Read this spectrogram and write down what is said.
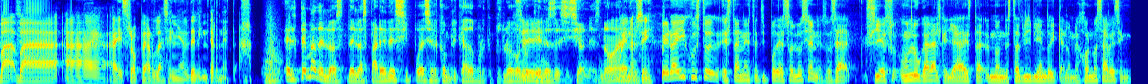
va, va a, a estropear la señal del internet. Ajá. El tema de, los, de las paredes sí puede ser complicado porque pues luego no tienes decisiones, ¿no? Bueno, Ahí- sí. Pero ahí justo están este tipo de soluciones. O sea, si es un lugar al que ya está, donde estás viviendo y que a lo mejor no sabes en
